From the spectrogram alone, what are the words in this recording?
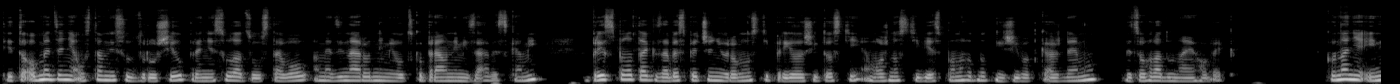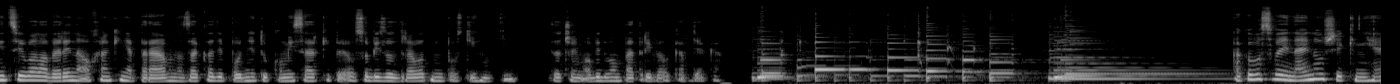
Tieto obmedzenia ústavný súd zrušil pre nesúlad s ústavou a medzinárodnými ľudskoprávnymi záväzkami Prispel tak k zabezpečeniu rovnosti príležitosti a možnosti viesť plnohodnotný život každému, bez ohľadu na jeho vek. Konanie iniciovala verejná ochrankyňa práv na základe podnetu komisárky pre osoby so zdravotným postihnutím, za čo im obidvom patrí veľká vďaka. Ako vo svojej najnovšej knihe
